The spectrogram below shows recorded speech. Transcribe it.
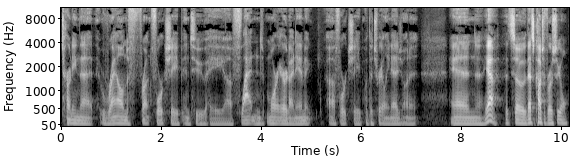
turning that round front fork shape into a uh, flattened, more aerodynamic uh, fork shape with a trailing edge on it. And uh, yeah, so that's controversial.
